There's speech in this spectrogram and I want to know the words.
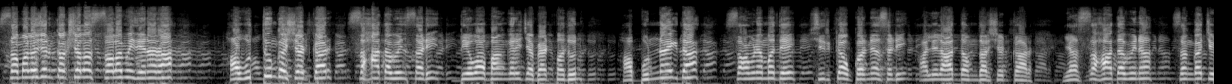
समालोचन कक्षाला सलामी देणारा हा उत्तुंग षटकार सहा धाव्यांसाठी देवा बांगरेच्या बॅटमधून. हा पुन्हा एकदा सामन्यामध्ये शिरकाव करण्यासाठी आलेला हा दमदार षटकार. या सहा धावीनं संघाची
